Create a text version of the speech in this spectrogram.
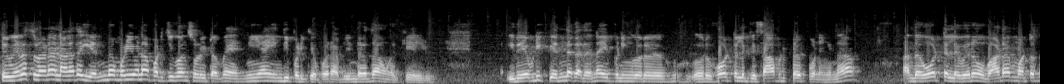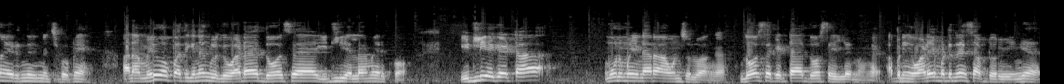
இவங்க என்ன சொல்றாங்கன்னா நாங்க தான் எந்த மொழி வேணா படிச்சுக்கோன்னு சொல்லிட்டோமே. நீ ஏன் ஹிந்தி படிக்க போற? அப்படின்றது அவங்க கேள்வி. இது எப்படி எந்த கதைன்னா இப்ப நீங்க ஒரு ஒரு ஹோட்டலுக்கு சாப்பிட்டு போனீங்கன்னா அந்த ஹோட்டல்ல வெறும் வடை மட்டும் தான் இருந்ததுன்னு வச்சுக்கோமே. ஆனா மெனுவை பாத்தீங்கன்னா உங்களுக்கு வடை தோசை இட்லி எல்லாமே இருக்கும். இட்லியை கேட்டா மூணு மணி நேரம் ஆகும்னு சொல்லுவாங்க. தோசை கெட்டா தோசை இல்லைன்னாங்க. அப்ப நீங்க வடையை மட்டும்தான் சாப்பிட்டு வருவீங்க?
